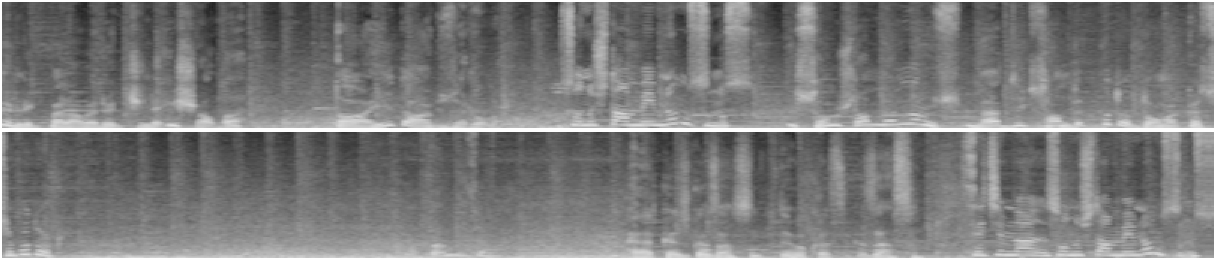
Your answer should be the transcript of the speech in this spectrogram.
Birlik beraberlik içinde inşallah daha iyi, daha güzel olur. Sonuçtan memnun musunuz? Sonuçtan memnunuz. Verdik sandık budur, demokrasi budur. Vatan bizim. Herkes kazansın, demokrasi kazansın. Seçimden, sonuçtan memnun musunuz?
